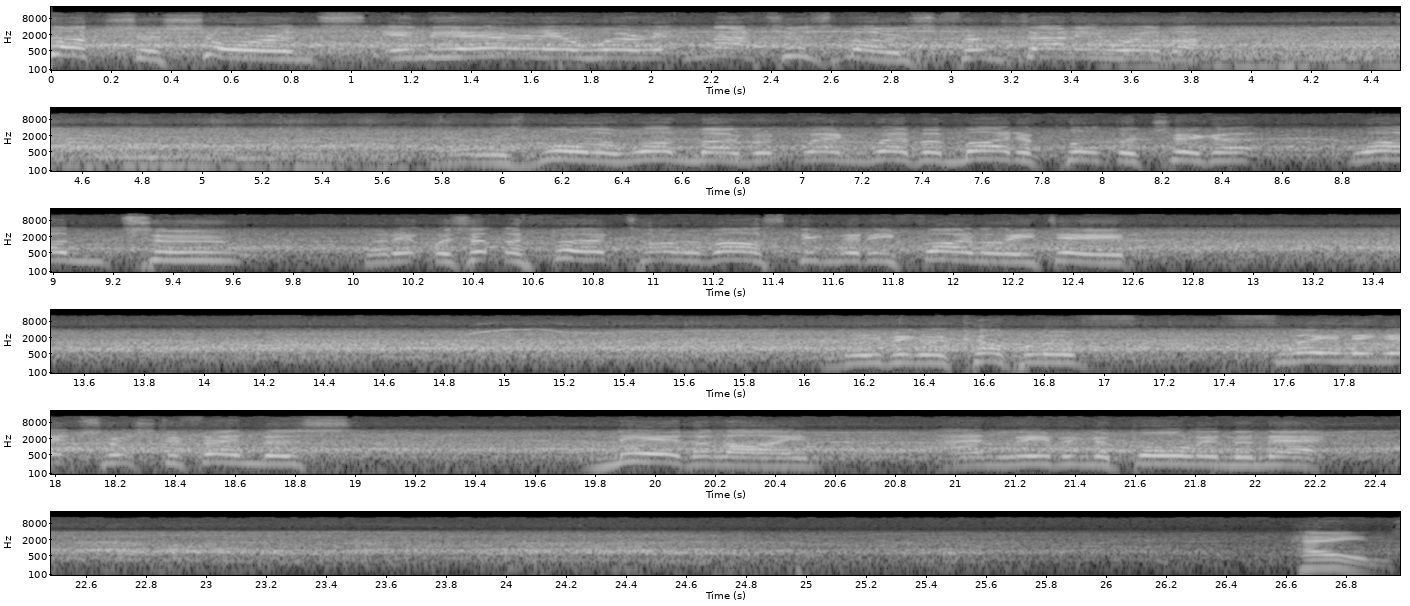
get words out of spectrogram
Such assurance in the area where it matters most from Danny Webber. There was more than one moment when Webber might have pulled the trigger, one, two, but it was at the third time of asking that he finally did. leaving a couple of flailing Ipswich defenders near the line and leaving the ball in the net. Haynes.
